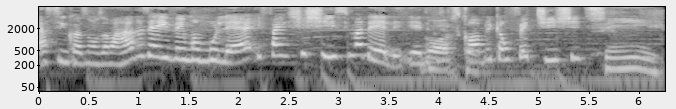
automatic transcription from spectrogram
assim com as mãos amarradas, e aí vem uma mulher e faz xixi em cima dele. E aí depois Gosto. descobre que é um fetiche. Sim.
